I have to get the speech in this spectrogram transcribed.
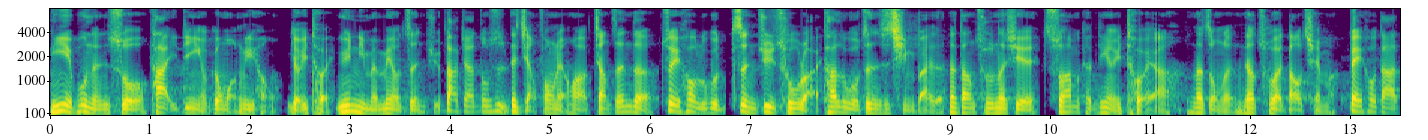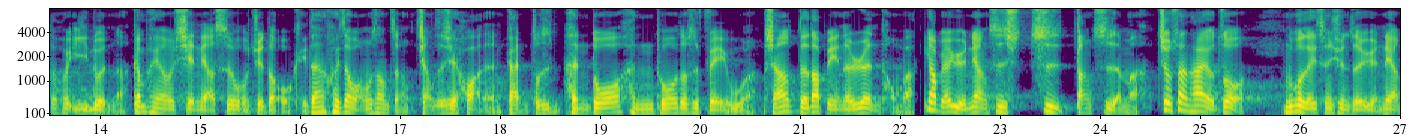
你也不能说她一定有跟王力宏有一腿，因为你们没有证据。大家都是在讲风凉话。讲真的，最后如果证据出来，他如果真的是清白的，那当初那些说他们肯定有一腿啊那种人要出来道歉吗？背后大家都会议论啊。跟朋没有闲聊是我觉得 OK，但会在网络上讲讲这些话的人，干都是很多很多都是废物啊！想要得到别人的认同吧？要不要原谅是是当事人嘛？就算他有做，如果雷神选择原谅，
